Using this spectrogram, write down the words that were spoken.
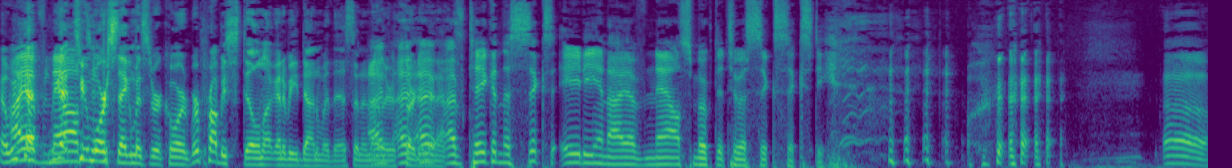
And we've I got, have we now got two to- more segments to record. We're probably still not going to be done with this in another I've, I- thirty I- minutes. I've taken the 680 and I have now smoked it to a 660. Uh,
